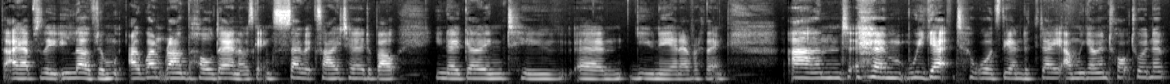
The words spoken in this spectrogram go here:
that I absolutely loved, and I went round the whole day, and I was getting so excited about, you know, going to um, uni and everything. And um, we get towards the end of the day, and we go and talk to an,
